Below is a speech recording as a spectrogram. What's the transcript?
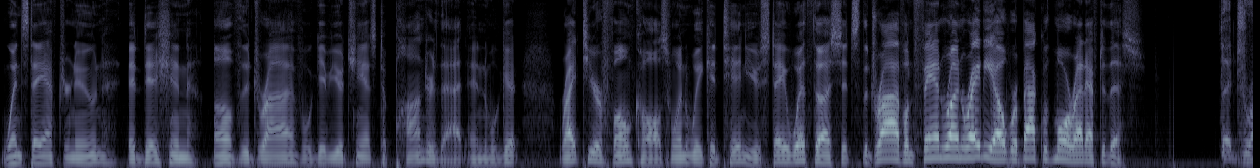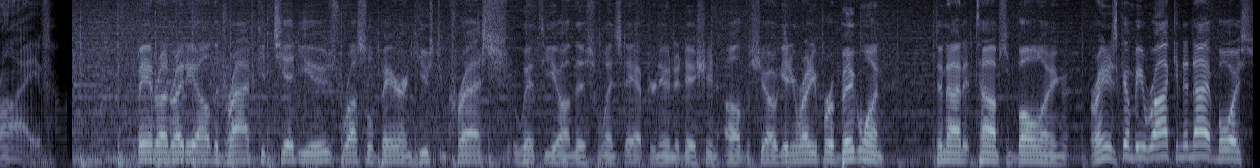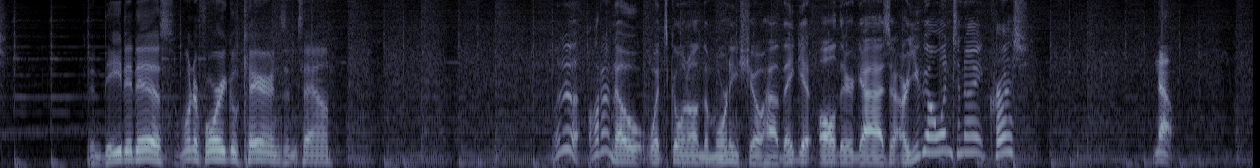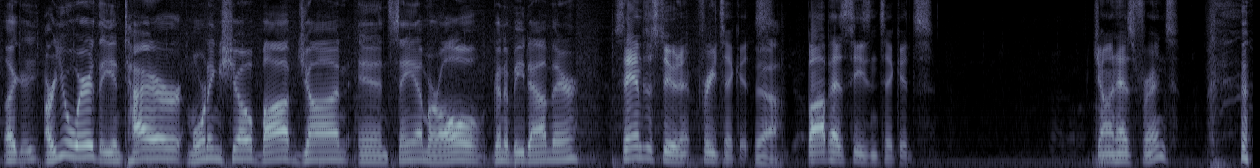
Wednesday afternoon edition of The Drive. We'll give you a chance to ponder that, and we'll get right to your phone calls when we continue. Stay with us. It's The Drive on Fan Run Radio. We're back with more right after this. The Drive. Fan Run Radio, The Drive continues. Russell Bear and Houston Cress with you on this Wednesday afternoon edition of the show. Getting ready for a big one tonight at Thompson-Boling. Raina's going to be rocking tonight, boys. Indeed, it is. I wonder if War Eagle Karen's in town. I wanna- I want to know what's going on in the morning show, how they get all their guys. Are you going tonight, Chris? No. Like, are you aware the entire morning show, Bob, John, and Sam are all going to be down there? Sam's a student, free tickets. Yeah. Bob has season tickets. John has friends.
